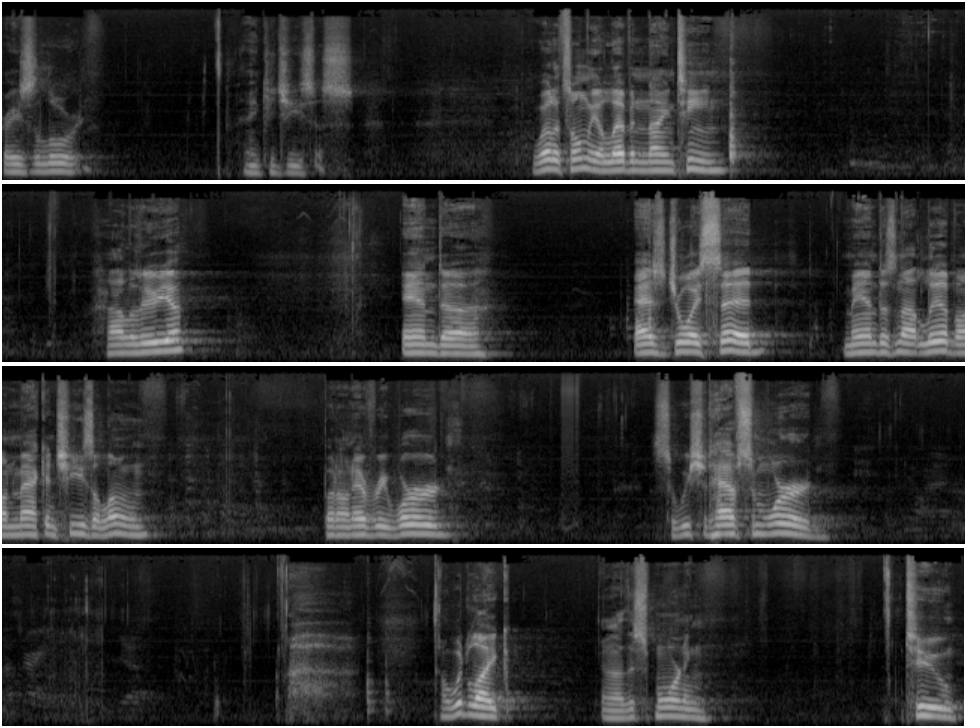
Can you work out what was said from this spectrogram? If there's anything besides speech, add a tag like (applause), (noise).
Praise the Lord. Thank you, Jesus. Well, it's only 1119. Hallelujah. And uh, as Joyce said, man does not live on mac and cheese alone, but on every word. So we should have some word. I would like uh, this morning to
